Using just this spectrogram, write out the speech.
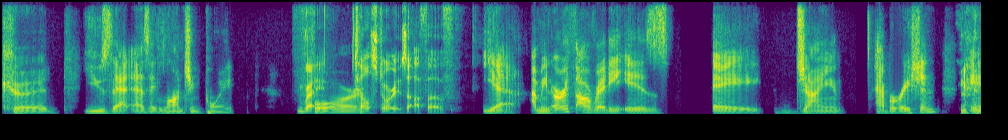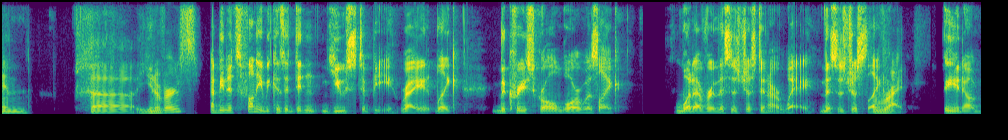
could use that as a launching point Right. for Tell stories off of. yeah. I mean, Earth already is a giant aberration in the universe. I mean, it's funny because it didn't used to be, right? Like the Kree Skrull War was like, whatever, this is just in our way. This is just like, right. you know,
